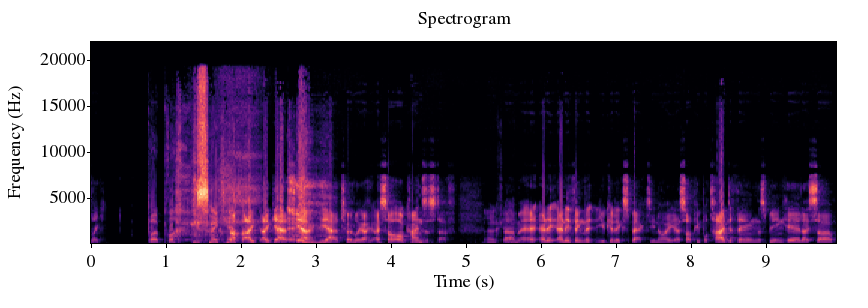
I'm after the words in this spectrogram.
like butt plugs. I guess. I, I guess, yeah, yeah, totally. I, I saw all kinds of stuff. Okay. Um, any, anything that you could expect. You know, I, I saw people tied to things, being hit. I saw,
